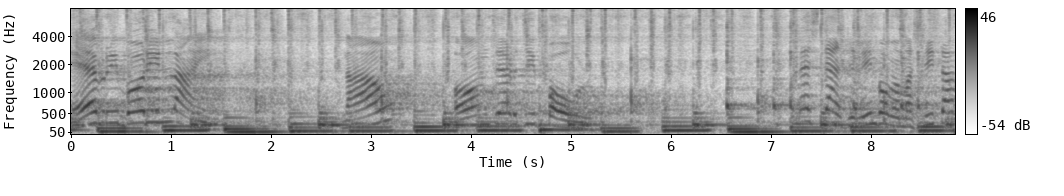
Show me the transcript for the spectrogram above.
Everybody in line. Now, under the pole. Let's dance the limbo, mamacita.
